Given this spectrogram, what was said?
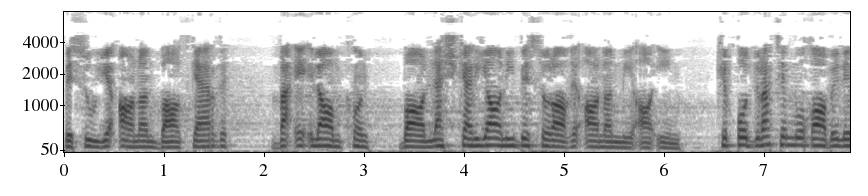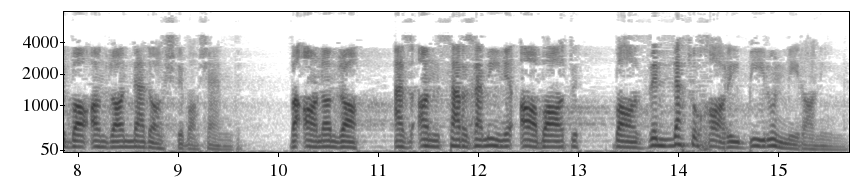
به سوی آنان بازگرد و اعلام کن با لشکریانی به سراغ آنان می آییم که قدرت مقابله با آن را نداشته باشند و آنان را از آن سرزمین آباد با ذلت و خاری بیرون میرانیم.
